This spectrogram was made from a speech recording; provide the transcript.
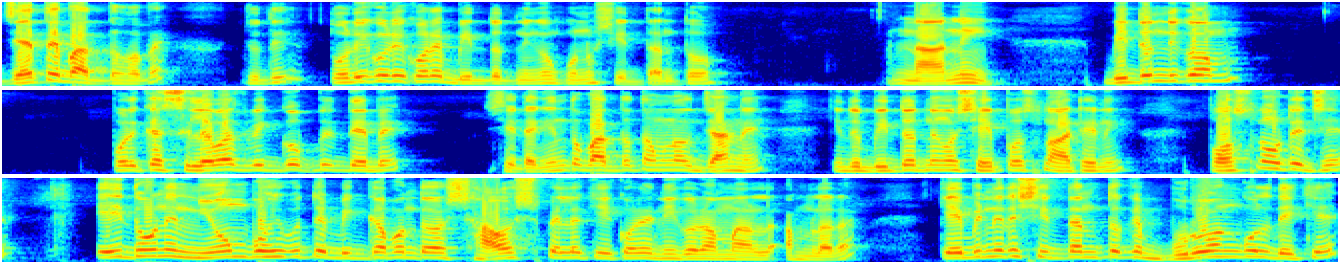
যেতে বাধ্য হবে যদি তড়িগড়ি করে বিদ্যুৎ নিগম কোনো সিদ্ধান্ত না নেই বিদ্যুৎ নিগম পরীক্ষার সিলেবাস বিজ্ঞপ্তি দেবে, সেটা কিন্তু বাধ্যতামূলক জানে। কিন্তু বিদ্যুৎ নিগম সেই প্রশ্ন আটেনি। প্রশ্ন উঠেছে, এই ধরনের নিয়ম বহির্ভূত বিজ্ঞাপন দেওয়ার সাহস পেল কী করে নিগর আমলা- আমলারা? ক্যাবিনেটের সিদ্ধান্তকে বুড়ো আঙ্গুল দেখে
